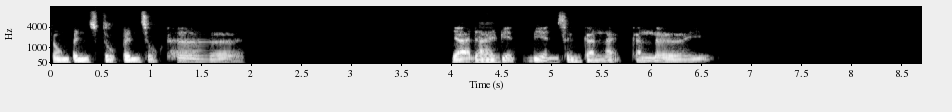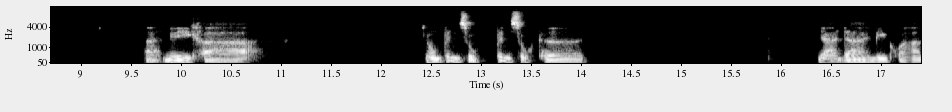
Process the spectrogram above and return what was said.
จงเป็นสุขเป็นสุขเถิด อย่าได้เบียดเบียนซึ่งกันและกันเลย อนีคา จงเป็นสุขเป็นสุขเถิด อย่าได้มีความ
